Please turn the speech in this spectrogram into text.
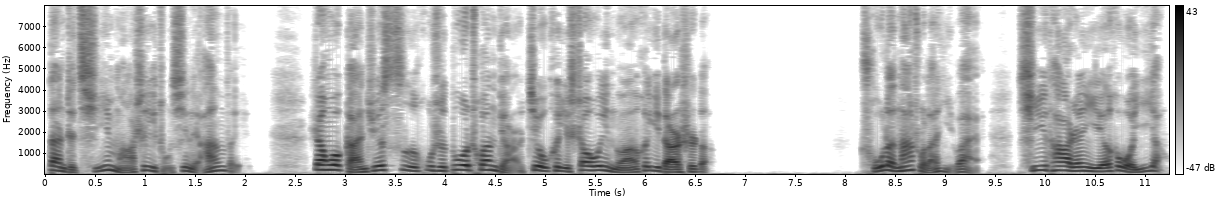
但这起码是一种心理安慰，让我感觉似乎是多穿点就可以稍微暖和一点似的。除了纳若兰以外，其他人也和我一样，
